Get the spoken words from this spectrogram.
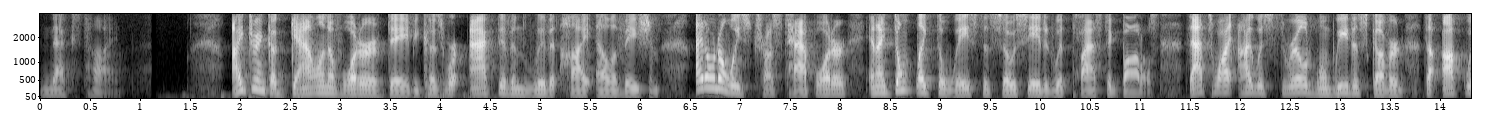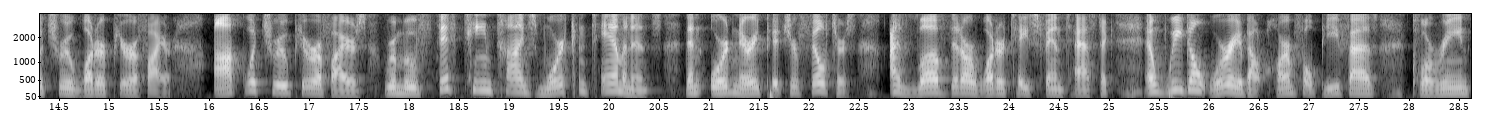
next time? I drink a gallon of water a day because we're active and live at high elevation. I don't always trust tap water, and I don't like the waste associated with plastic bottles. That's why I was thrilled when we discovered the AquaTru water purifier. AquaTru purifiers remove 15 times more contaminants than ordinary pitcher filters. I love that our water tastes fantastic, and we don't worry about harmful PFAS, chlorine,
